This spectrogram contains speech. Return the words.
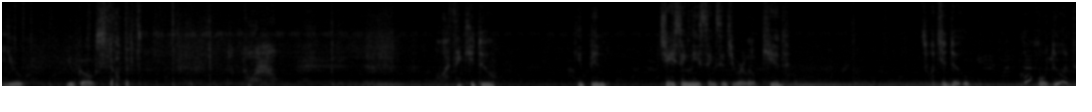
You, you go stop it. No how. Oh, I think you do. You've been chasing these things since you were a little kid. It's what you do. Go, do it.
